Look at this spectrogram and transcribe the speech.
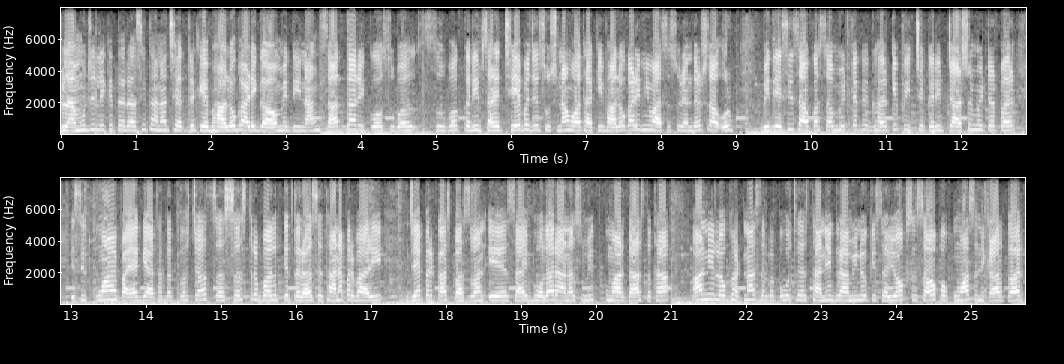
पलामू ज़िले के तरासी थाना क्षेत्र के भालोगाड़ी गाँव में दिनांक सात तारीख को सुबह सुबह करीब साढ़े छह बजे सूचना हुआ था कि भालोगाड़ी निवासी सुरेंद्र शाह उर्फ़ विदेशी शाह का शव मृतक के घर के पीछे करीब 400 मीटर पर स्थित कुआँ में पाया गया था। तत्पश्चात सशस्त्र बल के तरह से थाना प्रभारी जयप्रकाश पासवान, एएसआई भोला राणा, सुमित कुमार दास तथा अन्य लोग घटनास्थल पर पहुंचकर स्थानीय ग्रामीणों के सहयोग से शव को कुआँ से निकालकर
